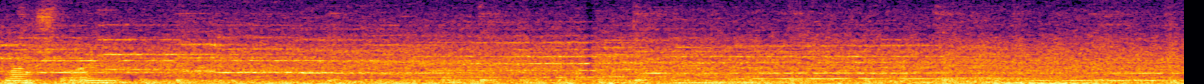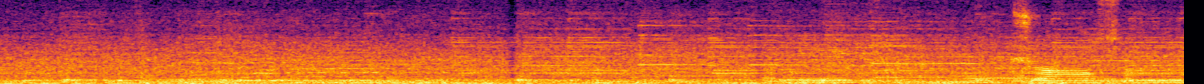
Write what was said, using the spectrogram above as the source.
blush line draw some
